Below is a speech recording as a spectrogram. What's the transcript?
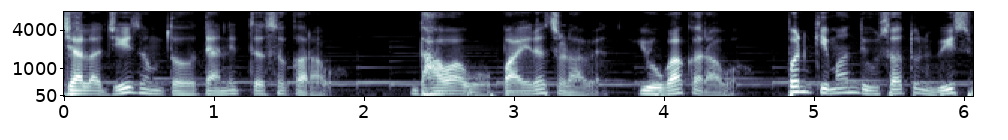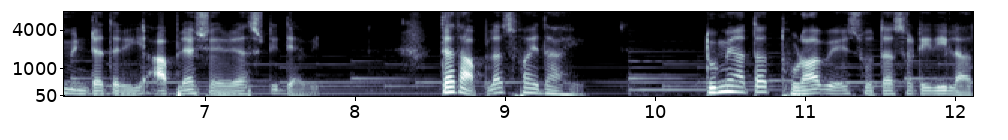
ज्याला जे जमतं त्याने तसं करावं. धावावं पायऱ्या चढाव्यात योगा करावा. पण किमान दिवसातून वीस मिनटं तरी आपल्या शरीरासाठी द्यावीत. त्यात आपलाच फायदा आहे. तुम्ही आता थोडा वेळ स्वतःसाठी दिलात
